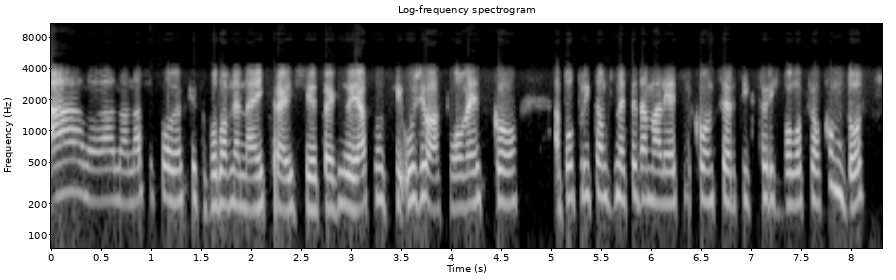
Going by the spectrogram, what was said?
Áno, áno, naše slovenské sú podľa mňa najkrajšie, takže ja som si užila Slovensko a popri tom sme teda mali aj tie koncerty, ktorých bolo celkom dosť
